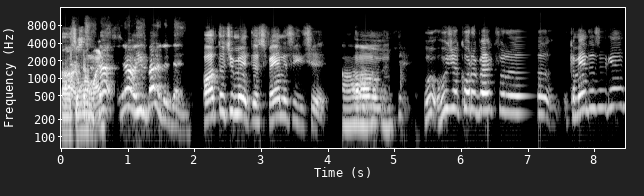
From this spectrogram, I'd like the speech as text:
Carson Carson Wentz. Wentz. No, he's better than Dane. Oh, I thought you meant this fantasy shit. Um, who, who's your quarterback for the Commanders again?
